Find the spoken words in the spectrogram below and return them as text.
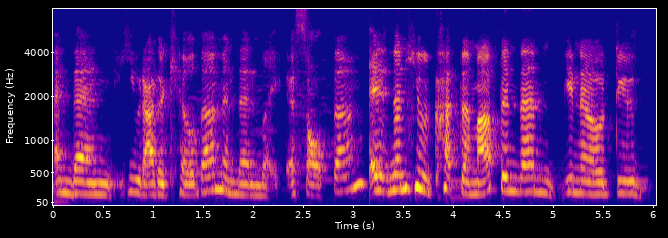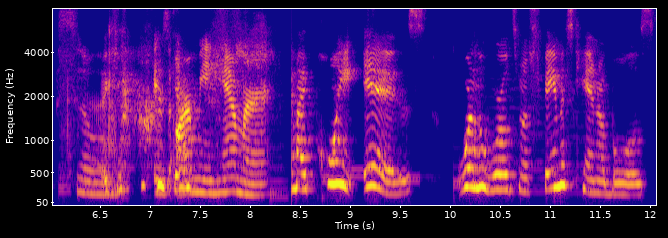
and then he would either kill them and then like assault them. And then he would cut them up and then you know do So is Armie Hammer my point is one of the world's most famous cannibals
